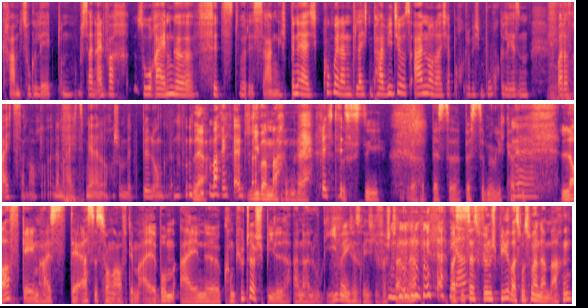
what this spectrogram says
Kram zugelegt und mich dann einfach so reingefitzt, würde ich sagen. Ich bin ja, ich gucke mir dann vielleicht ein paar Videos an oder ich habe auch, glaube ich, ein Buch gelesen, aber das reicht es dann auch. Dann reicht es mir dann auch schon mit Bildung. Dann ja. mache ich einfach. Lieber machen, ja. Richtig. Das ist die ja, beste, beste Möglichkeit. Ja, ja. Love Game heißt der erste Song auf dem Album, eine Computerspiel-Analogie, wenn ich das richtig verstanden habe. Was ist das für ein Spiel? Was muss man da machen?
